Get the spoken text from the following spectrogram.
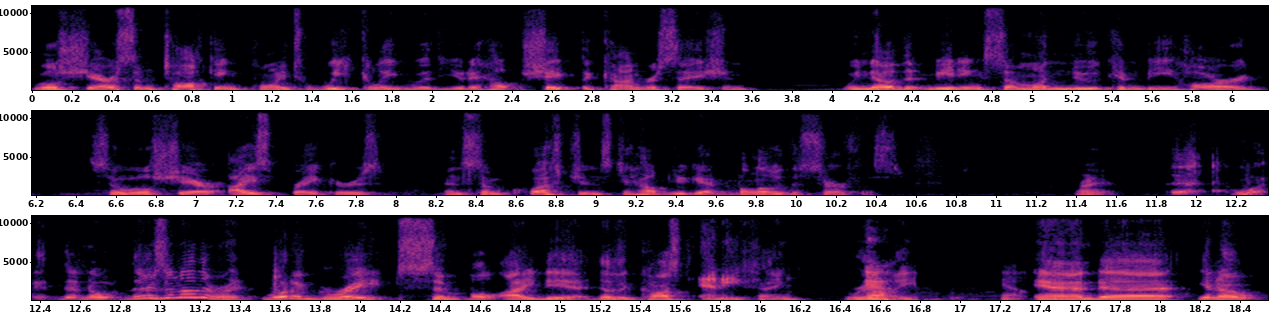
We'll share some talking points weekly with you to help shape the conversation we know that meeting someone new can be hard, so we'll share icebreakers and some questions to help you get below the surface. Right? Uh, there's another one. What a great, simple idea. It doesn't cost anything, really. Yeah. Yeah. And, uh, you know,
